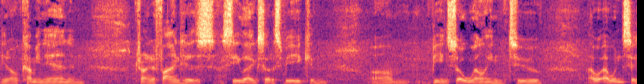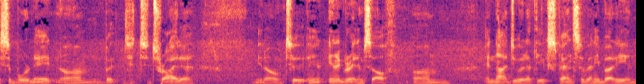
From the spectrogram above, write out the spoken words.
you know, coming in and trying to find his sea leg, so to speak, and um, being so willing to, I w- I wouldn't say subordinate, um, but to, to try to you know, to in- integrate himself um, and not do it at the expense of anybody. And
